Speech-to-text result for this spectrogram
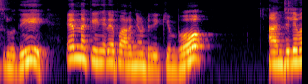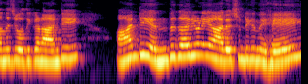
ശ്രുതി എന്നൊക്കെ ഇങ്ങനെ പറഞ്ഞുകൊണ്ടിരിക്കുമ്പോൾ അഞ്ജലി വന്ന് ചോദിക്കണം ആന്റി ആന്റി എന്ത് കാര്യമാണ് ഈ ആലോചിച്ചുകൊണ്ടിരിക്കുന്നത് ഹേയ്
